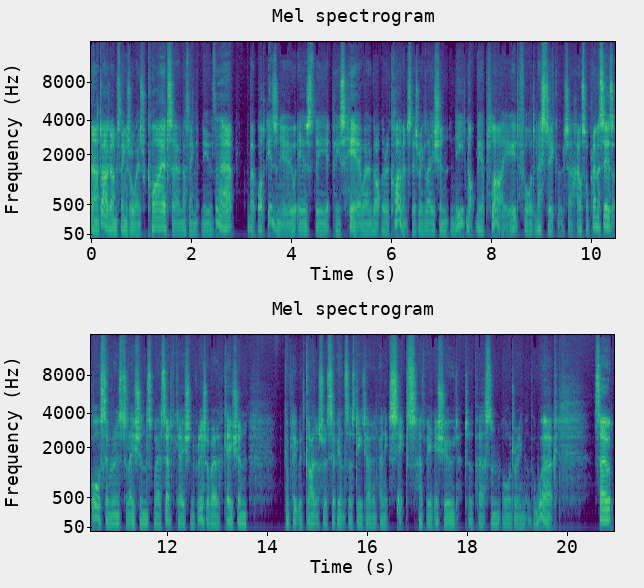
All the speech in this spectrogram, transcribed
Now diagrams things are always required, so nothing new there. But what is new is the piece here where we've got the requirements of this regulation need not be applied for domestic, which are household premises, or similar installations where certification for initial verification, complete with guidance for recipients as detailed in Appendix 6, has been issued to the person ordering the work. So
